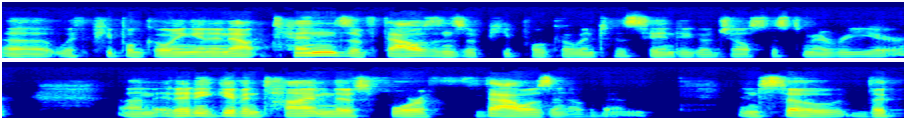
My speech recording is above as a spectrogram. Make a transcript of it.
uh, with people going in and out. Tens of thousands of people go into the San Diego jail system every year. Um, at any given time, there's 4,000 of them. And so the,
